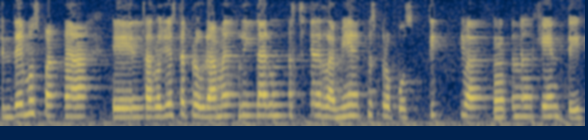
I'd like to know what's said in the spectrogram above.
entendemos para el desarrollo de este programa es brindar una serie de herramientas propositivas a la gente,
